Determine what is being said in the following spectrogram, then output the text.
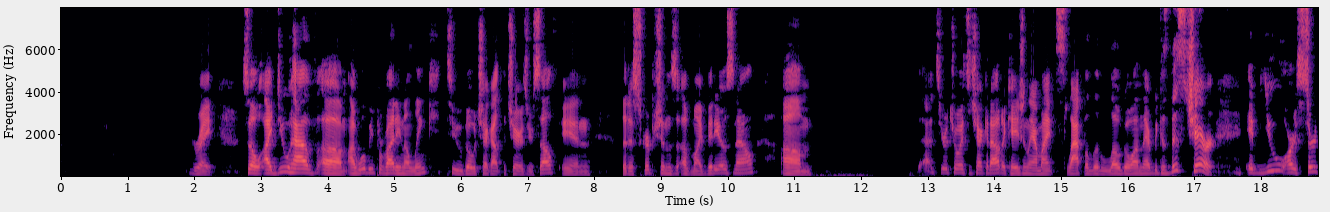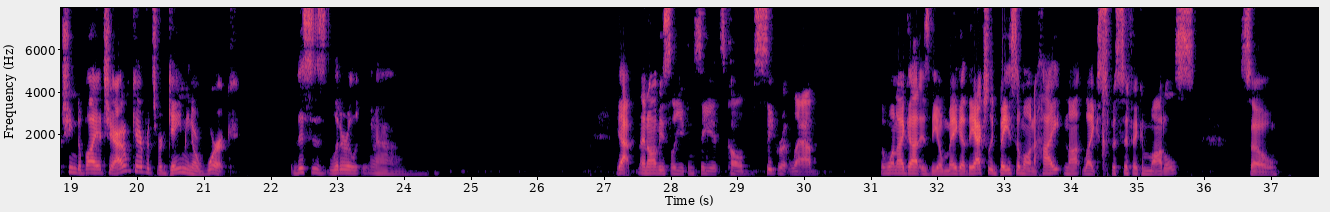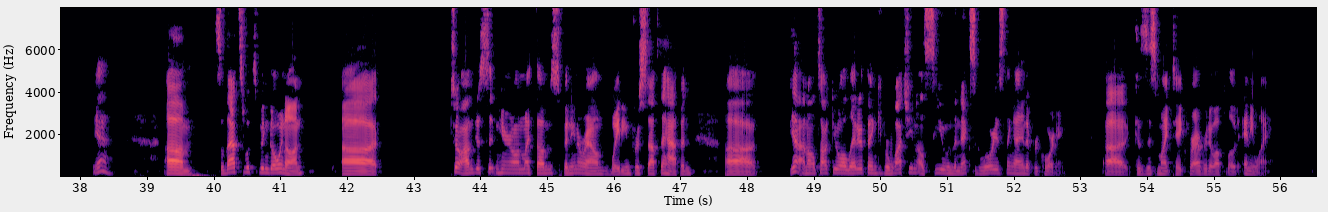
great. So I do have, um, I will be providing a link to go check out the chairs yourself in the descriptions of my videos now. Um, that's your choice to check it out. Occasionally I might slap a little logo on there because this chair, if you are searching to buy a chair, I don't care if it's for gaming or work. This is literally... Uh, yeah, and obviously you can see it's called Secret Lab the one I got is the Omega. They actually base them on height, not like specific models. So, yeah. Um, so that's what's been going on. Uh, so I'm just sitting here on my thumbs, spinning around, waiting for stuff to happen. Uh, yeah, and I'll talk to you all later. Thank you for watching. I'll see you in the next glorious thing I end up recording. Uh, because this might take forever to upload anyway.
